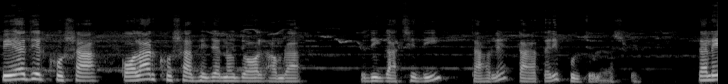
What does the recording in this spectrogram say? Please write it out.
পেঁয়াজের খোসা কলার খোসা ভেজানো জল আমরা যদি গাছে দিই, তাহলে তাড়াতাড়ি ফুল চলে আসবে। তাহলে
